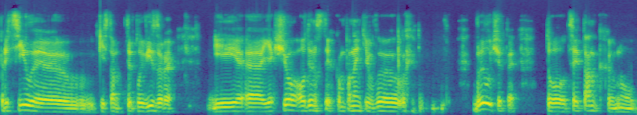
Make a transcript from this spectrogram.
приціли, якісь там тепловізори. І якщо один з тих компонентів вилучити, то цей танк ну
